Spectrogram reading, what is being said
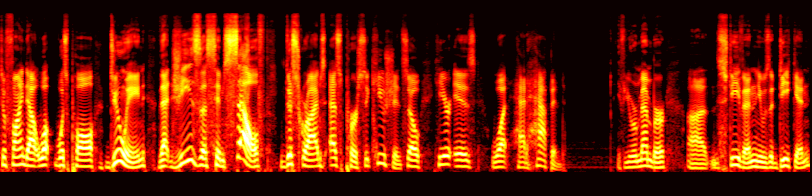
to find out what was Paul doing that Jesus himself describes as persecution. So here is what had happened. If you remember, uh, Stephen, he was a deacon.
